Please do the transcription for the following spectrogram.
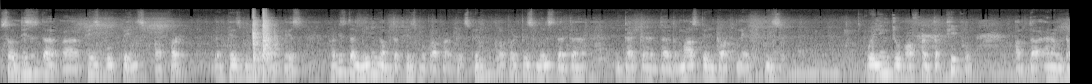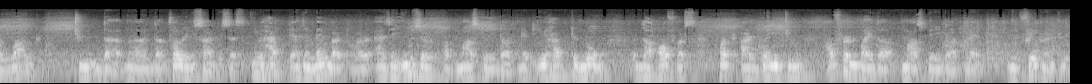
So this is the uh, facebook page offer the facebook offer page what is the meaning of the facebook offer page facebook offer page means that that uh, the, the massberry.net is willing to offer the people of the around the world to the uh, the following services. You have to, as a member or as a user of massberry.net you have to know the offers what are going to offered by the massberry.net frequently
